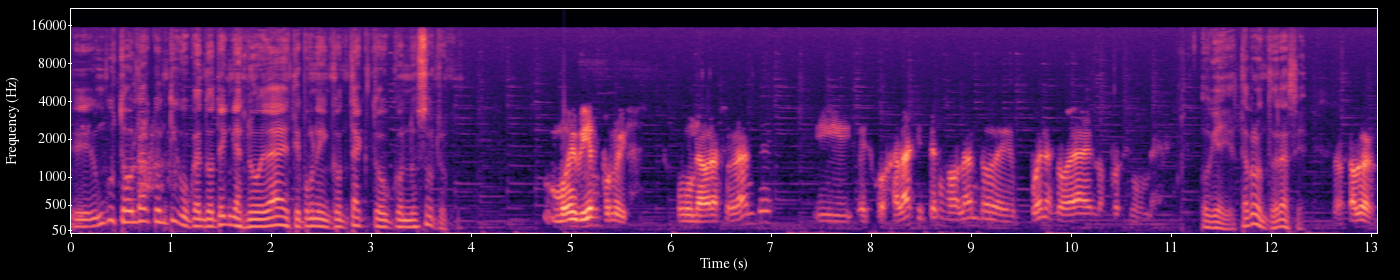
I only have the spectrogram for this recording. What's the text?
Eh, un gusto hablar contigo. Cuando tengas novedades te pones en contacto con nosotros. Muy bien, pues Luis. Un abrazo grande y ojalá que estemos hablando de buenas novedades en los próximos meses. Ok, hasta pronto, gracias. Hasta luego.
